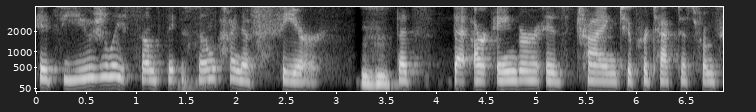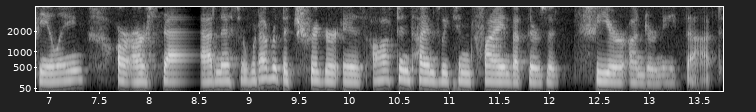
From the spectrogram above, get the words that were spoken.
it's usually something some kind of fear mm-hmm. that's that our anger is trying to protect us from feeling or our sadness or whatever the trigger is oftentimes we can find that there's a fear underneath that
